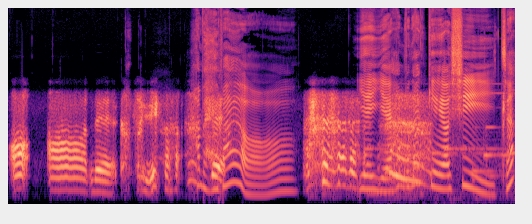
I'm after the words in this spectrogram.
어, 아, 네, 갑자기. 한번 네. 해봐요. 예예 한번 할게요. 시작.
